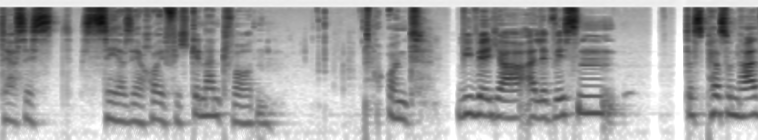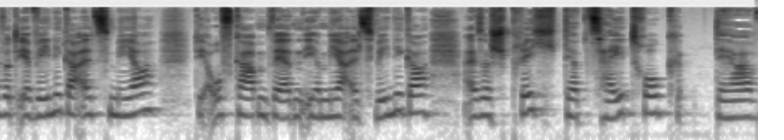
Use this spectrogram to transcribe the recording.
das ist sehr, sehr häufig genannt worden. Und wie wir ja alle wissen, das Personal wird eher weniger als mehr, die Aufgaben werden eher mehr als weniger. Also sprich, der Zeitdruck der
